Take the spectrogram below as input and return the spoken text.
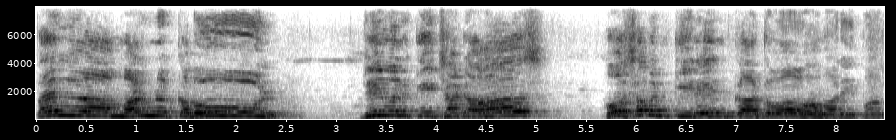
ਪਹਿਲਾ ਮਰਨ ਕਬੂਲ, ਜੀਵਨ ਕੀ ਛਡਾਸ ਹੋ ਸਭਨ ਕੀ ਰੇਨ ਕਾ ਤੋ ਆਓ ਹਮਾਰੇ ਪਾਸ।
